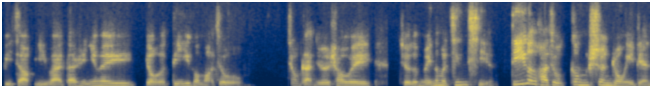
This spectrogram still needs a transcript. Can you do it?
比较意外，但是因为有了第一个嘛，就就感觉稍微觉得没那么惊喜。第一个的话就更慎重一点，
